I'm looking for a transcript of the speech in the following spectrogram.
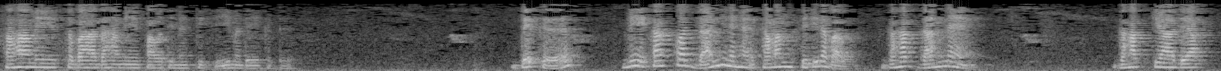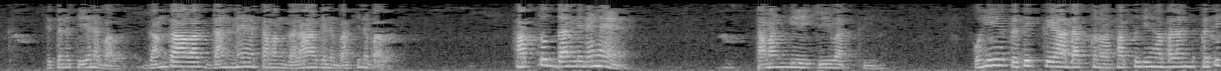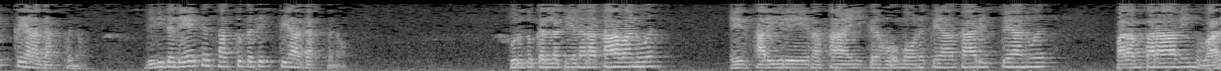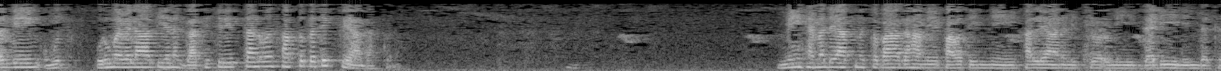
සහ මේ සබා දහමේ පවතින කිසිම දෙයකට. දෙක මේ එකක්වත් දන්නේ නැහැ Taman සිටින බව. ගහක් දන්නේ ගහක් කියා දෙයක් එතන තියෙන බව. ගංගාවක් දන්නේ නැහැ Taman ගලාගෙන බසින බව. සත්තුත් දන්නේ නැහැ තමන්ගේ ජීවත් වීම. කොහේ ප්‍රතික්‍රියා දක්වනවා සත්තු දිහා බලන්න ප්‍රතික්‍රියා දක්වනවා. විවිධ දේක සත්තු ප්‍රතික්‍රියා දක්වනවා. පුරුදු කරලා තියෙන රටාව අනුව ඒ ශරීරයේ රසායනික හෝමෝන ක්‍රියාකාරීත්වය අනුව පරම්පරාවෙන් වර්ගයෙන් උරුම වෙලා තියෙන ගතිසිරිත් අනුව සත්තු ප්‍රතික්‍රියා දක්වනවා. මේ හැම දෙයක්ම සබාධමේ පවතින්නේ කල්යාණ මිත්‍රවරුනි දැඩි නින්දක.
